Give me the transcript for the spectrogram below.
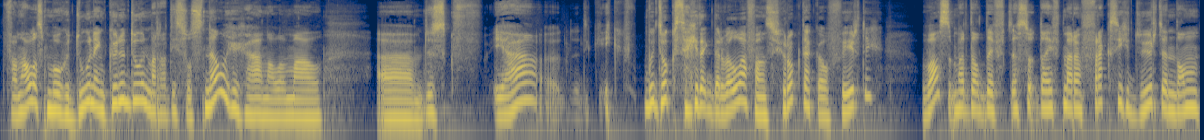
van alles mogen doen en kunnen doen, maar dat is zo snel gegaan allemaal. Ehm, dus ja, ik, ik moet ook zeggen dat ik daar wel wat van schrok dat ik al 40 was. Maar dat heeft, dat heeft maar een fractie geduurd en dan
